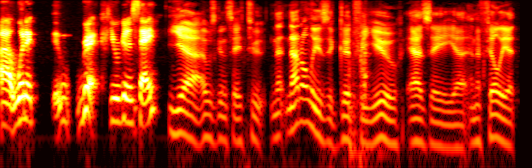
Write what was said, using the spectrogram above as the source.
Uh, when it, Rick, you were going to say? Yeah, I was going to say too. Not, not, only is it good for you as a uh, an affiliate,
